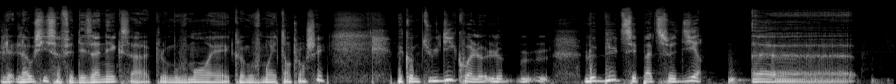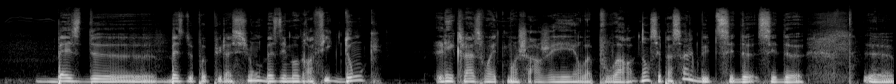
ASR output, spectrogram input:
là aussi, ça fait des années que ça, que le mouvement est, que le mouvement est enclenché. Mais comme tu le dis, quoi, le, le, le but, c'est pas de se dire baisse de baisse de population, baisse démographique, donc les classes vont être moins chargées, on va pouvoir. Non, c'est pas ça le but. C'est de c'est de euh,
